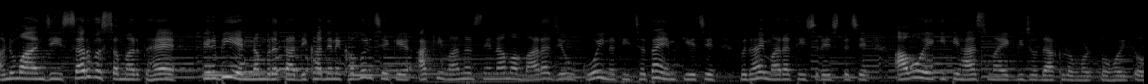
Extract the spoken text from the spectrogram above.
હનુમાનજી સર્વ સમર્થ હૈ, ફિર ભી એ નમ્રતા દિખા દેને ખબર છે કે આખી વાનર સેનામાં મારા જેવું કોઈ નથી છતાં એમ કહે છે, બધાય મારાથી શ્રેષ્ઠ છે. આવો એક ઇતિહાસમાં એક બીજો દાખલો મળતો હોય તો.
